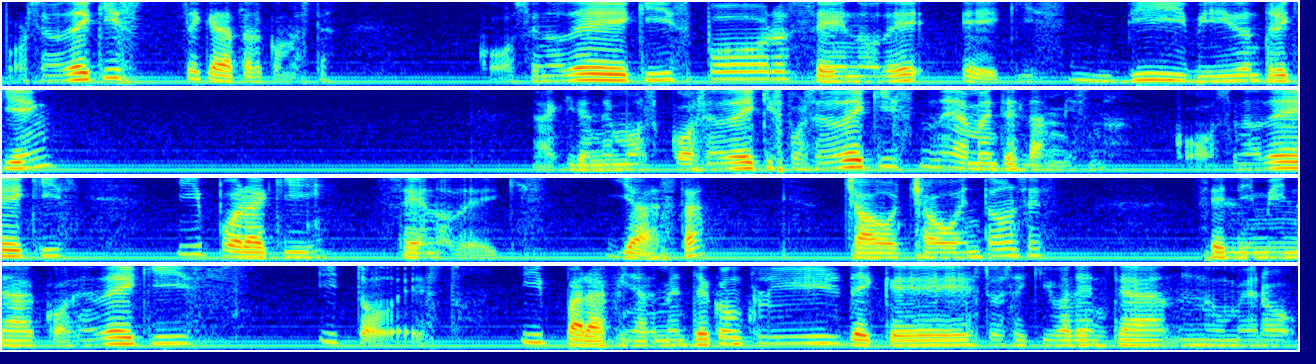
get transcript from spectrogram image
por seno de x se queda tal como está. Coseno de x por seno de x dividido entre quién? Aquí tenemos coseno de x por seno de x, nuevamente es la misma. Coseno de x y por aquí seno de x. Ya está. Chao, chao entonces. Se elimina coseno de x, y todo esto. Y para finalmente concluir de que esto es equivalente a número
